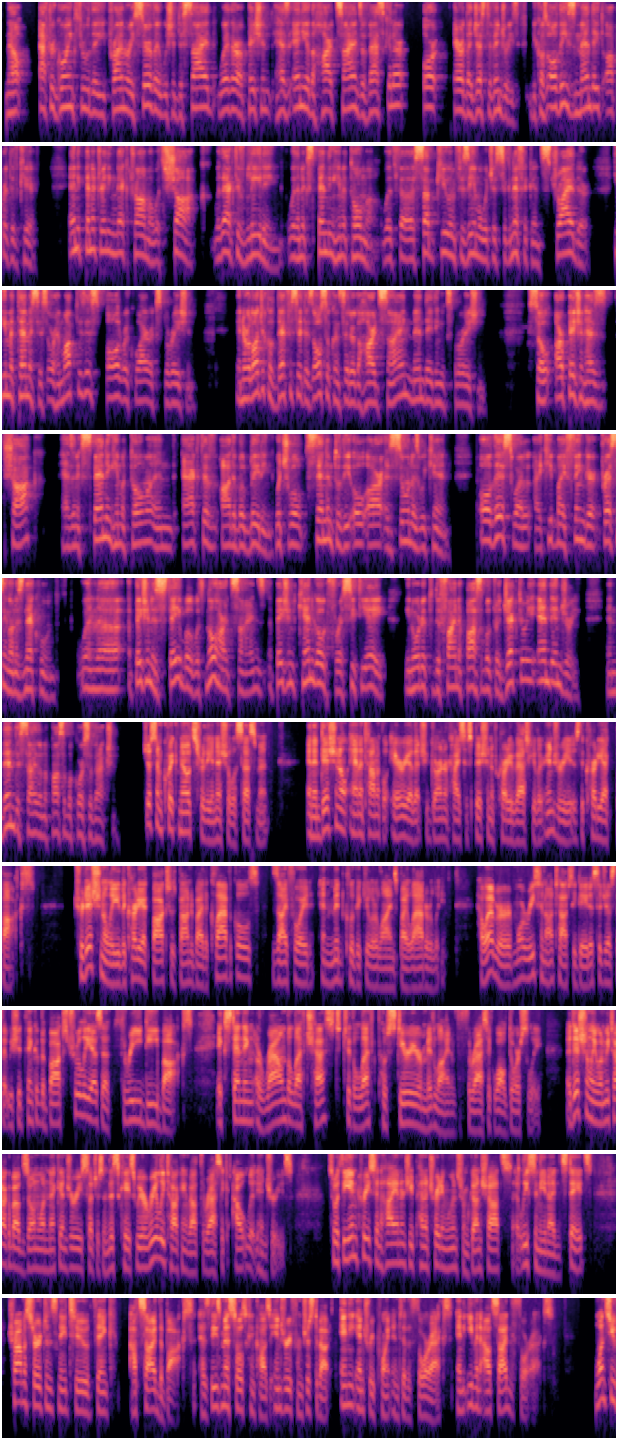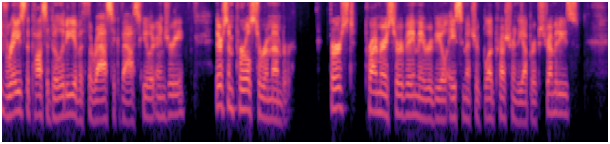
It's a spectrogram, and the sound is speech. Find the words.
Now, after going through the primary survey, we should decide whether our patient has any of the hard signs of vascular or aerodigestive injuries, because all these mandate operative care. Any penetrating neck trauma with shock, with active bleeding, with an expanding hematoma, with uh, sub-Q emphysema, which is significant, stridor, hematemesis, or hemoptysis all require exploration. A neurological deficit is also considered a hard sign, mandating exploration. So our patient has shock, has an expanding hematoma and active audible bleeding, which will send him to the OR as soon as we can. All this while I keep my finger pressing on his neck wound. When uh, a patient is stable with no hard signs, a patient can go for a CTA in order to define a possible trajectory and injury, and then decide on a possible course of action. Just some quick notes for the initial assessment. An additional anatomical area that should garner high suspicion of cardiovascular injury is the cardiac box. Traditionally, the cardiac box was bounded by the clavicles, xiphoid, and midclavicular lines bilaterally. However, more recent autopsy data suggests that we should think of the box truly as a 3D box, extending around the left chest to the left posterior midline of the thoracic wall dorsally. Additionally, when we talk about zone 1 neck injuries, such as in this case, we are really talking about thoracic outlet injuries. So, with the increase in high energy penetrating wounds from gunshots, at least in the United States, trauma surgeons need to think outside the box, as these missiles can cause injury from just about any entry point into the thorax and even outside the thorax. Once you've raised the possibility of a thoracic vascular injury, there are some pearls to remember. First, primary survey may reveal asymmetric blood pressure in the upper extremities.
